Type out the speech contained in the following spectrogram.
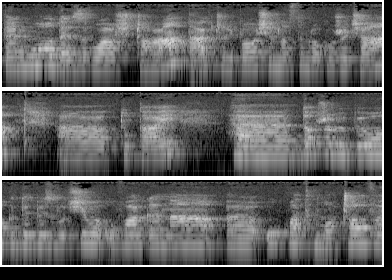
te młode zwłaszcza, tak, czyli po 18 roku życia, e, tutaj E, dobrze by było, gdyby zwróciły uwagę na e, układ moczowy,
